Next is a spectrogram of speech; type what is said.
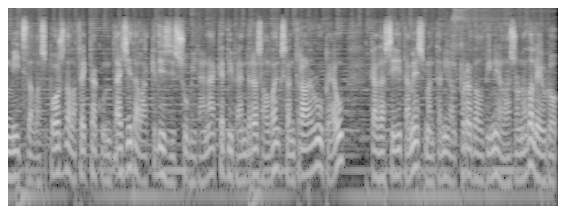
Enmig de l'espòs de l'efecte contagi de la crisi sobirana, aquest divendres el Banc Central Europeu, que ha decidit a més mantenir el preu del diner a la zona de l'euro,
